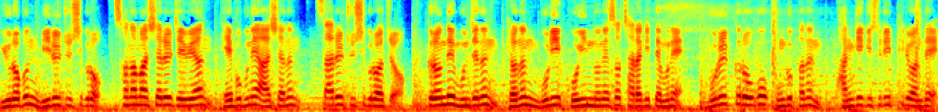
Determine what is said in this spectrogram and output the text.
유럽은 밀을 주식으로 서남아시아를 제외한 대부분 의 아시아는 쌀을 주식으로 하죠. 그런데 문제는 벼는 물이 고인 논에서 자라기 때문에 물을 끌어오고 공급하는 관계 기술이 필요한데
